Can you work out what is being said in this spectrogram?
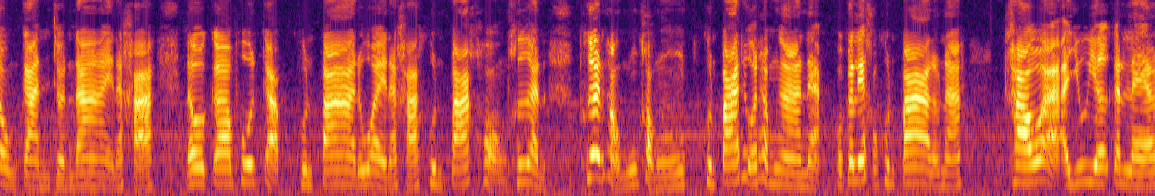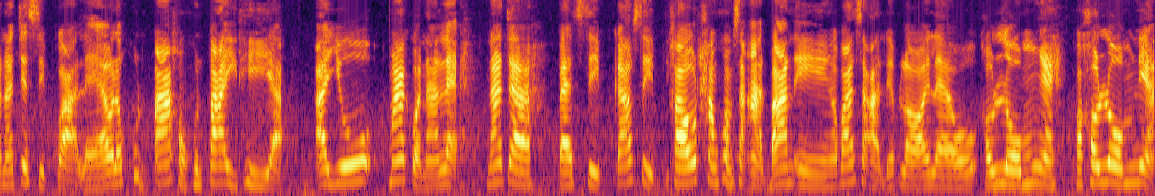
ตรงกันจนได้นะคะ แล้วก็พูดกับคุณป้าด้วยนะคะ คุณป้าของเพื่อน เพื่อนของของคุณป้าที่ว่าทำงานเนี่ยผมก็เรียกเขาคุณป้าแล้วนะเขาอะอายุเยอะกันแล้วนะเจ็ดสิบกว่าแล้ว แล้วคุณป้าของคุณป้าอีกทีอะ อายุมากกว่านั้นแหละ น่าจะ 80 90 เขาทำความสะอาดบ้านเองบ้านสะอาดเรียบร้อยแล้ว เขาล้มไงพอเขาล้มเนี่ย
